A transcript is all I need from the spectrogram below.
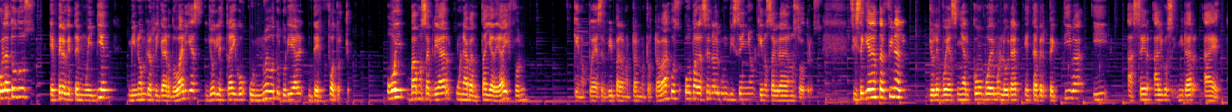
Hola a todos, espero que estén muy bien. Mi nombre es Ricardo Arias y hoy les traigo un nuevo tutorial de Photoshop. Hoy vamos a crear una pantalla de iPhone que nos puede servir para mostrar nuestros trabajos o para hacer algún diseño que nos agrade a nosotros. Si se quedan hasta el final, yo les voy a enseñar cómo podemos lograr esta perspectiva y hacer algo similar a esto.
